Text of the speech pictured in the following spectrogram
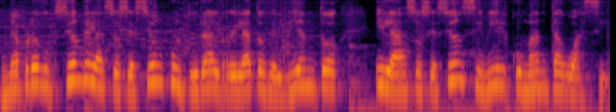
Una producción de la Asociación Cultural Relatos del Viento y la Asociación Civil Cumantahuasi.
